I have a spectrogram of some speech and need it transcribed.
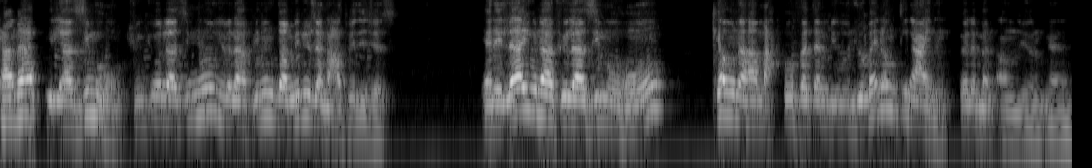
Kader- yunafi lazimuhu. Çünkü o lazimuhu yunafinin damiri üzerine atfedeceğiz. Yani la yunafi lazimuhu kevnaha mahfufeten bi vücubeyn imtina'yni. Öyle ben anlıyorum yani.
